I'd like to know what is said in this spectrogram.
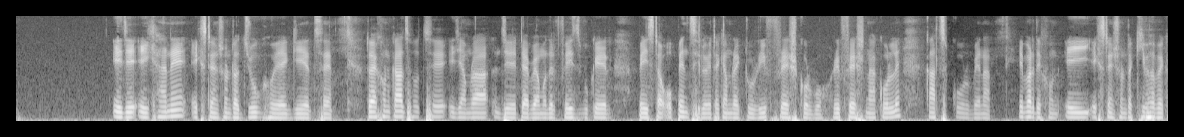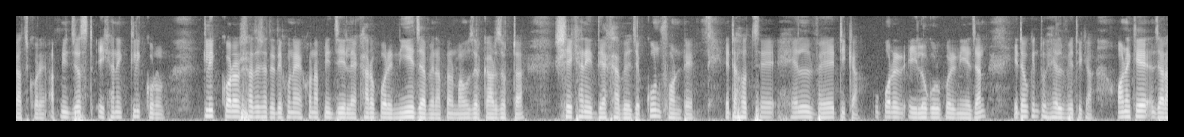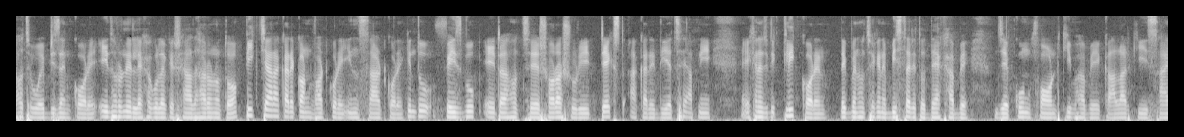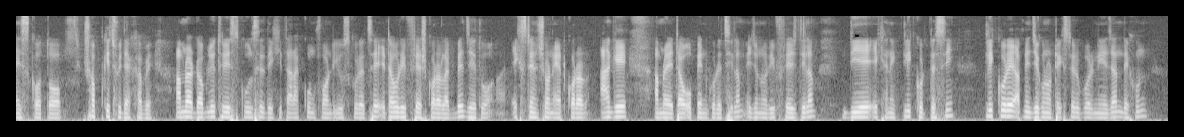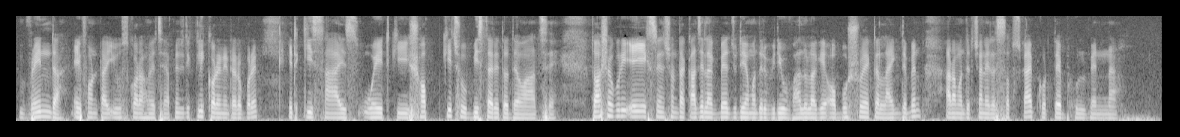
এই যে এইখানে এক্সটেনশনটা যুগ হয়ে গিয়েছে। তো এখন কাজ হচ্ছে, এই যে আমরা যে ট্যাবে আমাদের ফেসবুকের পেজটা ওপেন ছিল, এটাকে আমরা একটু রিফ্রেশ করব। রিফ্রেশ না করলে কাজ করবে না। এবার দেখুন, এই এক্সটেনশনটা কীভাবে কাজ করে? আপনি জাস্ট এখানে ক্লিক করুন। ক্লিক করার সাথে সাথে দেখুন, এখন আপনি যে লেখার উপরে নিয়ে যাবেন আপনার মাউজের কার্যরটা সেখানেই দেখাবে যে কোন ফন্টে। এটা হচ্ছে হেলভেটিকা উপরের এই লোগোর উপরে নিয়ে যান। এটাও কিন্তু হেলভেটিকা অনেকে যারা হচ্ছে ওয়েব ডিজাইন করে, এই ধরনের লেখাগুলোকে সাধারণত পিকচার আকারে কনভার্ট করে ইনসার্ট করে। কিন্তু ফেসবুক এটা হচ্ছে সরাসরি টেক্সট আকারে দিয়েছে। আপনি এখানে যদি ক্লিক করেন, দেখবেন হচ্ছে এখানে বিস্তারিত দেখাবে যে কোন ফন্ট কীভাবে কালার কি সাইজ কত সব কিছুই দেখাবে। আমরা ডব্লিউ থ্রি স্কুলসে দেখি তারা কোন ফন্ট ইউজ করেছে। এটাও রিফ্রেশ করা লাগবে, যেহেতু এক্সটেনশন অ্যাড করার আগে আমরা এটা ওপেন করেছিলাম এই জন্য রিফ্রেশ দিলাম। দিয়ে এখানে ক্লিক করতেছি। ক্লিক করে আপনি যে কোনো টেক্সটের উপরে নিয়ে যান। দেখুন ভ্রেন্ডা এই ফোনটা ইউজ করা হয়েছে। আপনি যদি ক্লিক করেন এটার উপরে, এটা কি সাইজ ওয়েট কি সব কিছু বিস্তারিত দেওয়া আছে। তো আশা করি এই এক্সটেনশনটা কাজে লাগবে। যদি আমাদের ভিডিও ভালো লাগে, অবশ্যই একটা লাইক দেবেন। আর আমাদের চ্যানেলে সাবস্ক্রাইব করতে ভুলবেন না।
